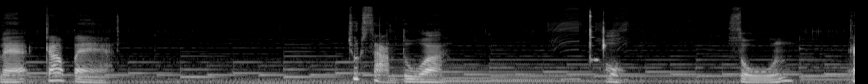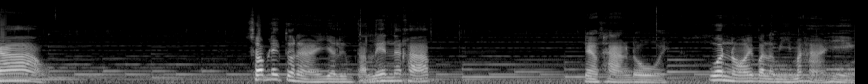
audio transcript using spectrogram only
และ 98 ชุด 3 ตัว 6 0 9 ชอบเลขตัวไหนอย่าลืมตัดเล่นนะครับ แนวทางโดยอ้วนน้อยบารมีมหาเฮง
